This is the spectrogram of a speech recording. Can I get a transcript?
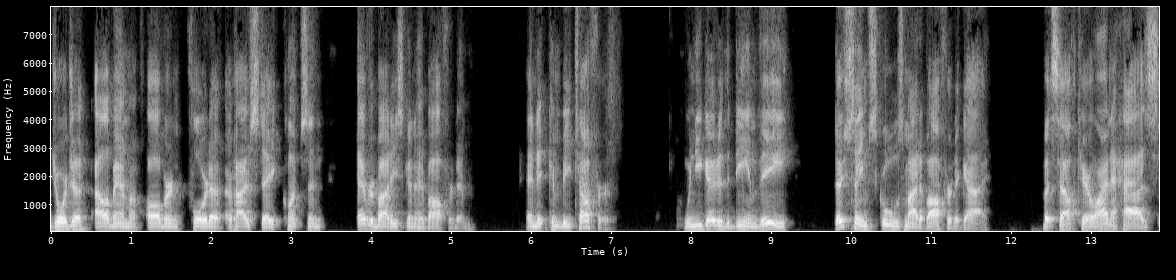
Georgia, Alabama, Auburn, Florida, Ohio State, Clemson, everybody's going to have offered him. And it can be tougher. When you go to the DMV, those same schools might have offered a guy, but South Carolina has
